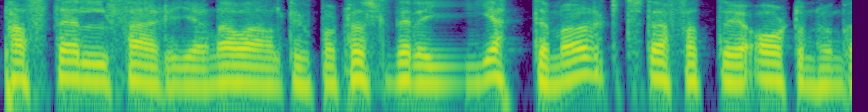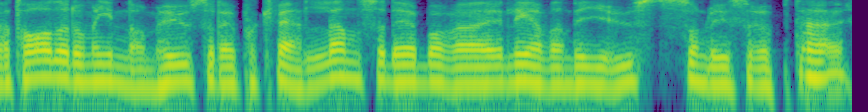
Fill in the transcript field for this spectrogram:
pastellfärgerna och alltihopa. Plötsligt är det jättemörkt därför att det är 1800-tal och de är inomhus och det är på kvällen så det är bara levande ljus som lyser upp det här.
